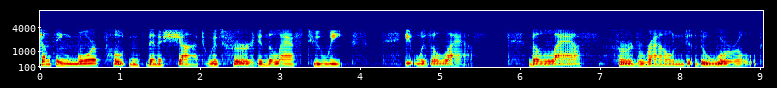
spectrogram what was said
Something more potent than a shot was heard in the last two weeks. It was a laugh. The laugh heard round the world.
